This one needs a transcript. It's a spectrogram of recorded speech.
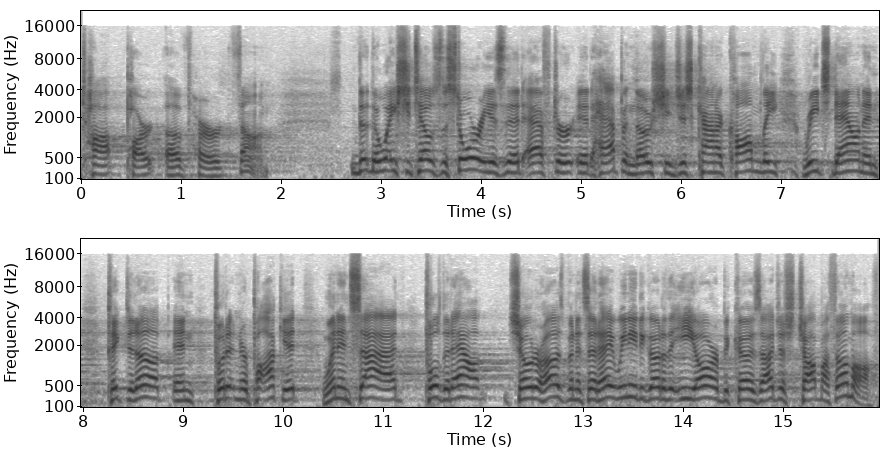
top part of her thumb. The, the, way she tells the story is that after it happened, though, she just kind of calmly reached down and picked it up and put it in her pocket, went inside, pulled it out, showed her husband, and said, Hey, we need to go to the ER because I just chopped my thumb off.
